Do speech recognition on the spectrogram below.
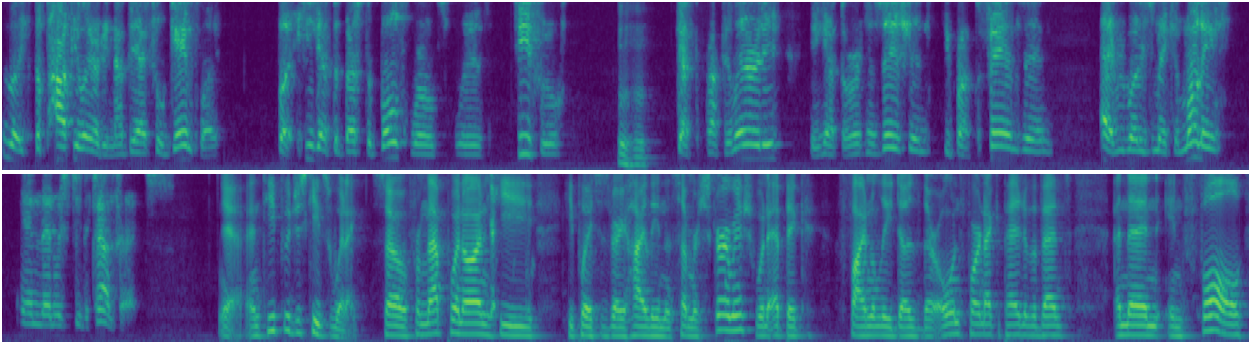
like the popularity, not the actual gameplay. But he got the best of both worlds with Tfue. hmm Got the popularity. He got the organization. He brought the fans in. Everybody's making money, and then we see the contracts. Yeah, and Tfue just keeps winning. So from that point on, he he places very highly in the summer skirmish when Epic finally does their own Fortnite competitive events. And then in fall,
